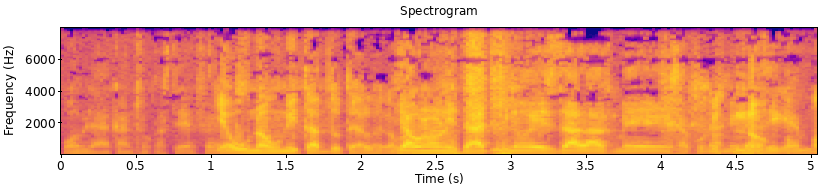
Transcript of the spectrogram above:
o a a Castelldefels. Hi ha una unitat d'hotel. Hi ha una unitat i no és de les més econòmiques, no. diguem.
